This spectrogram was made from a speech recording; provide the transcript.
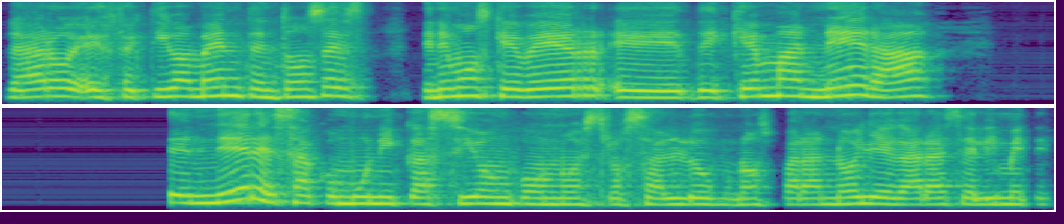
Claro, efectivamente. Entonces, tenemos que ver eh, de qué manera tener esa comunicación con nuestros alumnos para no llegar a ese límite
